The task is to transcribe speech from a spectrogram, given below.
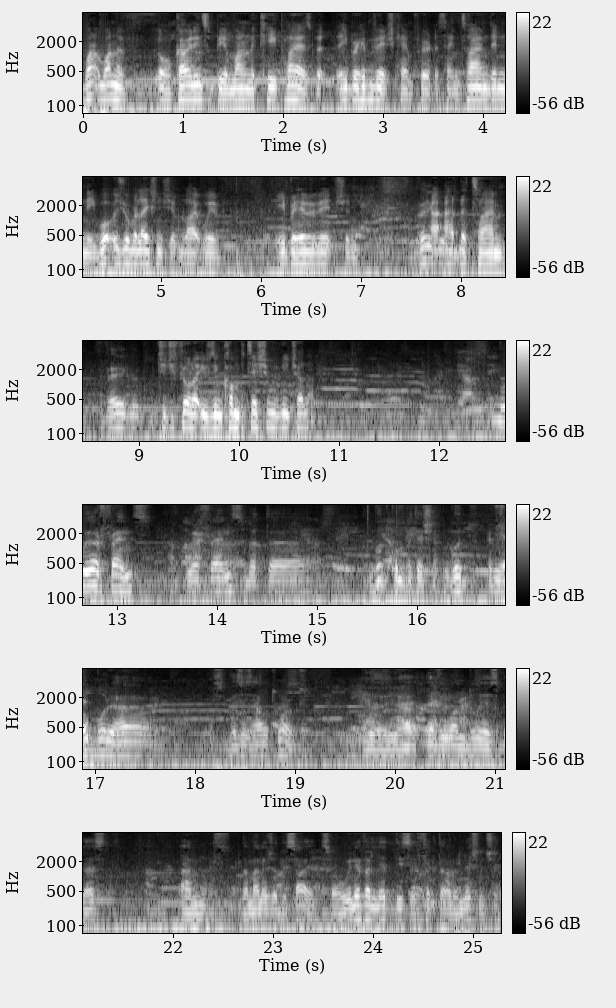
one, one of or going into being one of the key players. But Ibrahimovic came through at the same time, didn't he? What was your relationship like with Ibrahimovic and Very at, good. at the time? Very good. Did you feel like you was in competition with each other? We were friends. We were friends, but uh, good competition. Good in Yeah. football. You have, this is how it works. You, you have everyone do his best, and the manager decides. So we never let this affect our relationship.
